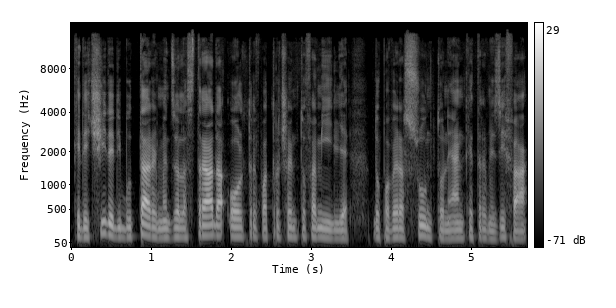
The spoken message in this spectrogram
che decide di buttare in mezzo alla strada oltre 400 famiglie, dopo aver assunto neanche tre mesi fa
